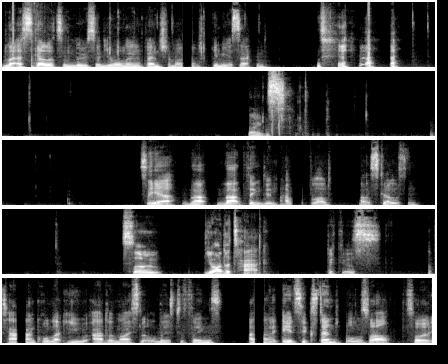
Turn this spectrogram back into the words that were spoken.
let a skeleton loose and you're all in adventure mode. Give me a second. Thanks. So yeah, that, that thing didn't have blood, that skeleton. So you add a tag, because a tag will let you add a nice little list of things, and it's extendable as well. So,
